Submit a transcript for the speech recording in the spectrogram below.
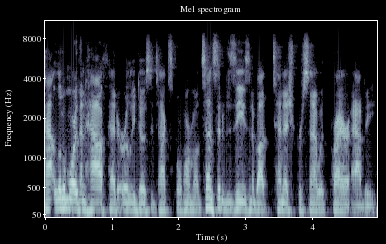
a little more than half had early docetaxel hormone sensitive disease and about 10ish percent with prior abi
